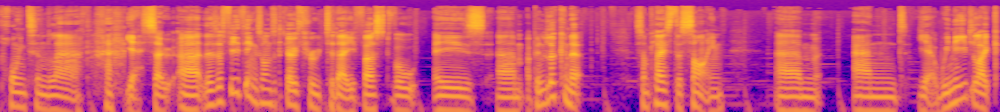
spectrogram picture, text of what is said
point and laugh. yeah, so uh, there's a few things I wanted to go through today. First of all is um, I've been looking at some players to sign. Um, and yeah, we need like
